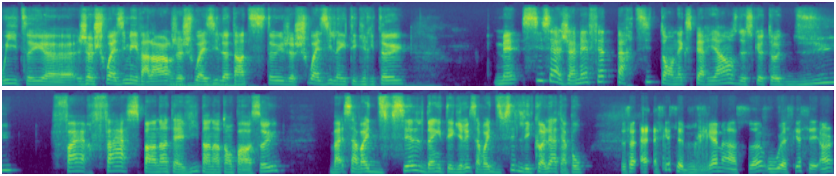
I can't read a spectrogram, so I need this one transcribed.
oui, tu euh, je choisis mes valeurs, je choisis l'authenticité, je choisis l'intégrité. Mais si ça n'a jamais fait partie de ton expérience, de ce que tu as dû faire face pendant ta vie, pendant ton passé, ben, ça va être difficile d'intégrer, ça va être difficile de les coller à ta peau. Est-ce que c'est vraiment ça ou est-ce que c'est un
